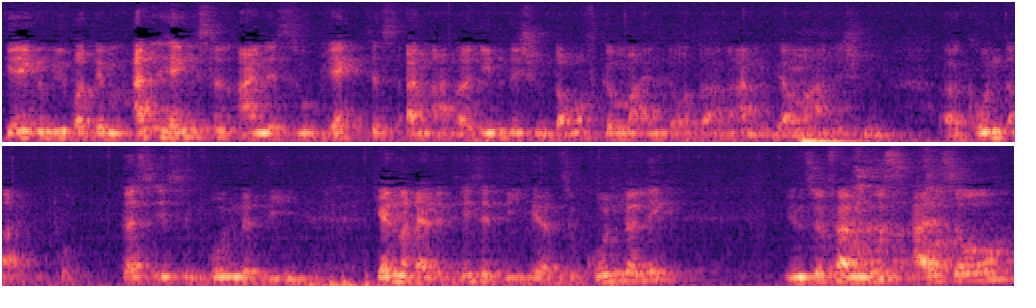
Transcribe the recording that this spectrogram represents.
gegenüber dem Anhängsel eines Subjektes an einer indischen Dorfgemeinde oder an einem germanischen äh, Grundeigentum. Das ist im Grunde die generelle These, die hier zugrunde liegt. Insofern muss also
